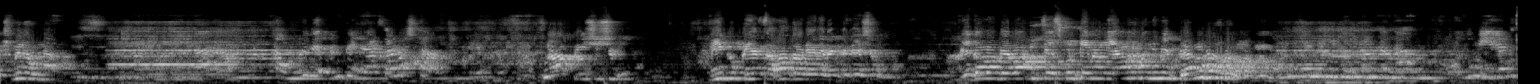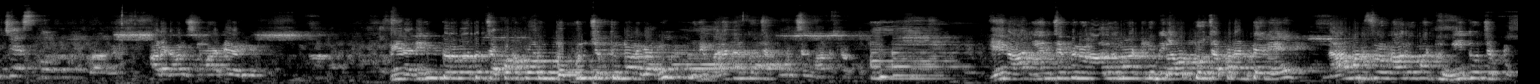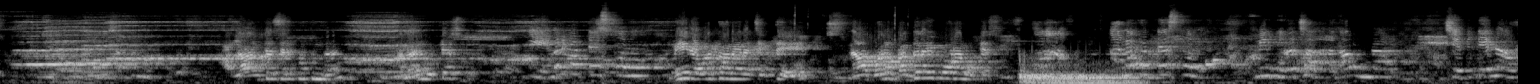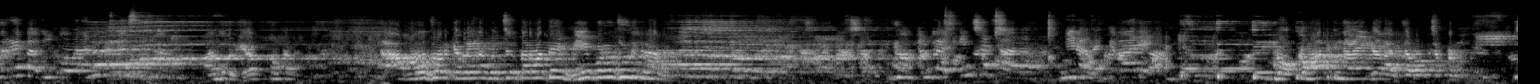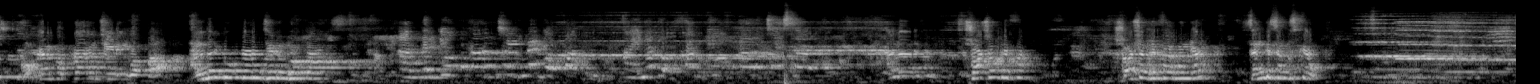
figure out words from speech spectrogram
లక్ష్మిలో నా ప్రియ శిష్యుడు మీకు ప్రియ సహోదరుడైన వెంకటేశం విధవ వివాహం చేసుకుంటే మేము యాభై మంది మీ బ్రహ్మడు అడగవలసిన మాటే అడిగి మీరు అడిగిన తర్వాత చెప్పకపోవడం తప్పుని చెప్తున్నాను కానీ ఇది మరదంతా చెప్పవలసిన మాట నేను చెప్పిన నాలుగు మాటలు మీరు ఎవరితో చెప్పనంటేనే నా మనసులో నాలుగు మాటలు మీతో చెప్పే అలా అంటే సరిపోతుందా? ఏమని కొట్టేసుకోను? మీరు ఎవరితోనైనా చెప్తే నా బుర్ర బద్దలైపోవడానికి అందులో నేర్పుకుంటాను నా బుర్ర జోడికి ఎవరైనా వచ్చిన తర్వాతే మీ బుర్ర జోడికి రాను. బ్రతికించంటారా మీరు అలాంటి వారే ఇప్పుడు ఒక్క మాటకి న్యాయంగా నాకు జవాబు చెప్పండి. ఒకరికి ఉపకారం చేయడం గొప్ప అందరికి ఉపకారం చేయడం గొప్ప. అందరికీ ఉపకారం చేయడమే గొప్ప. అయినా సోషల్ రిఫార్మ్. సోషల్ రిఫార్మ్గా సంఘ సంస్కారం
